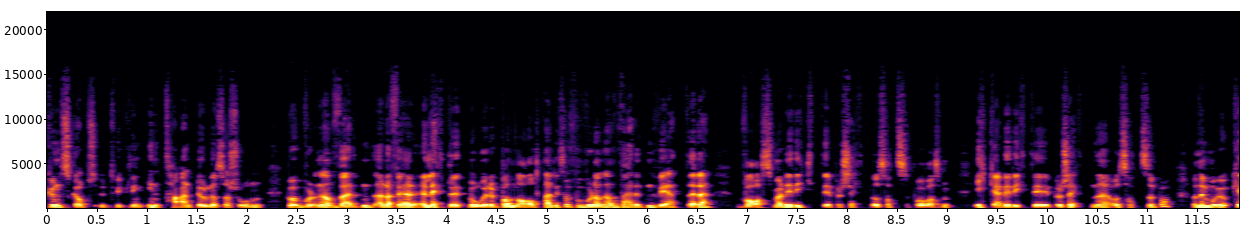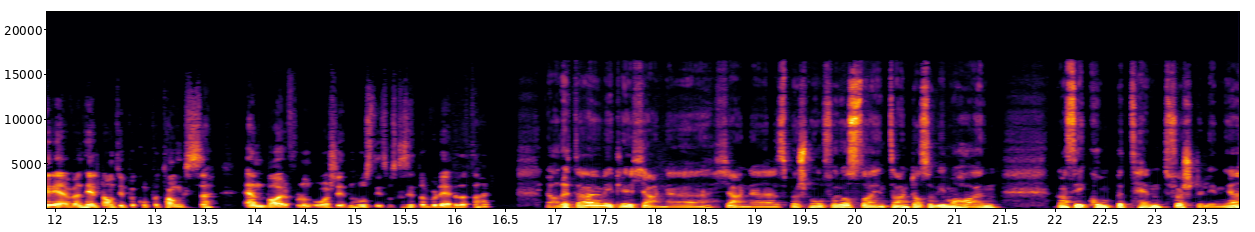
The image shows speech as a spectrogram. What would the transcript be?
kunnskapsutvikling internt i organisasjonen? For hvordan i all verden, er derfor jeg lekte litt med ordet banalt her, liksom, for hvordan i all verden vet dere hva som er de riktige prosjektene å satse på, hva som ikke er de riktige prosjektene å satse på? Og det må jo kreve en helt annen type kompetanse enn bare for noen år siden hos de som skal sitte og vurdere dette her? Ja, dette er virkelig kjerne, kjernespørsmål for oss da, internt. Altså, vi må ha en si, kompetent førstelinje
